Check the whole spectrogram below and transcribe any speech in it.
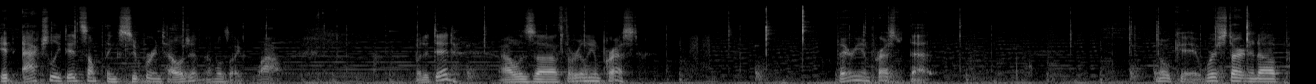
It actually did something super intelligent. I was like, wow. But it did. I was uh, thoroughly impressed. Very impressed with that. Okay, we're starting it up.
